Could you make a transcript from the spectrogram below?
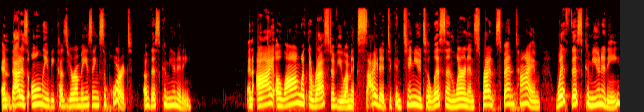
And that is only because your amazing support of this community. And I, along with the rest of you, am excited to continue to listen, learn, and spread, spend time with this community,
